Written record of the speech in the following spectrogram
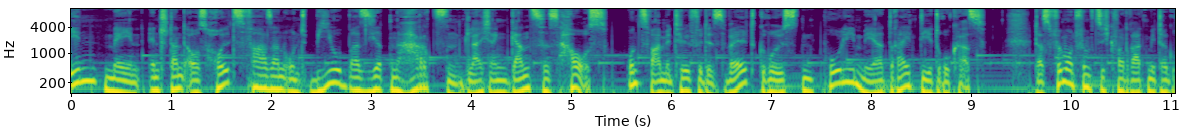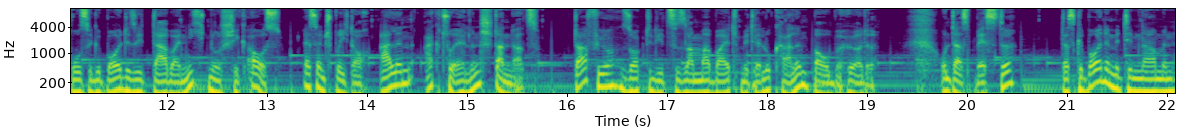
In Maine entstand aus Holzfasern und biobasierten Harzen gleich ein ganzes Haus. Und zwar mit Hilfe des weltgrößten Polymer 3D-Druckers. Das 55 Quadratmeter große Gebäude sieht dabei nicht nur schick aus, es entspricht auch allen aktuellen Standards. Dafür sorgte die Zusammenarbeit mit der lokalen Baubehörde. Und das Beste? Das Gebäude mit dem Namen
